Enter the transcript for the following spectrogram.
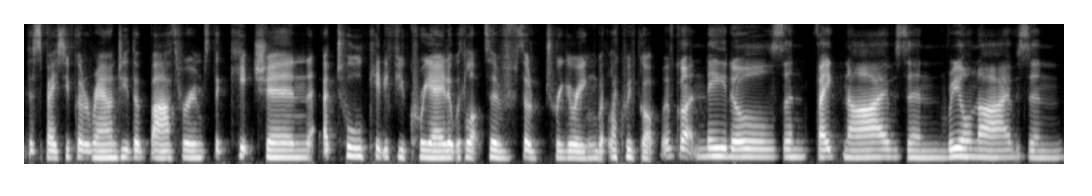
the space you've got around you, the bathrooms, the kitchen, a toolkit if you create it with lots of sort of triggering, but like we've got we've got needles and fake knives and real knives and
